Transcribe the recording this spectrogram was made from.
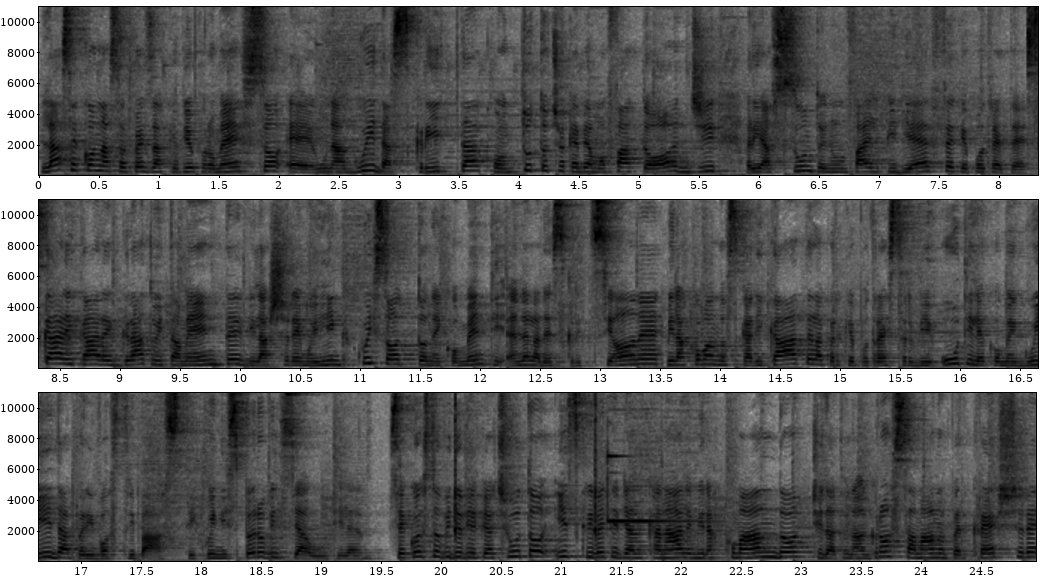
La seconda sorpresa che vi ho promesso è una guida scritta con tutto ciò che abbiamo fatto oggi riassunto in un file pdf che potrete scaricare gratuitamente gratuitamente, vi lasceremo il link qui sotto nei commenti e nella descrizione. Mi raccomando scaricatela perché potrà esservi utile come guida per i vostri pasti, quindi spero vi sia utile. Se questo video vi è piaciuto iscrivetevi al canale, mi raccomando, ci date una grossa mano per crescere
